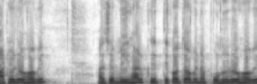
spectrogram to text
আঠেরো হবে? আচ্ছা মেঘার ক্ষেত্রে কত হবে না পনেরো হবে?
